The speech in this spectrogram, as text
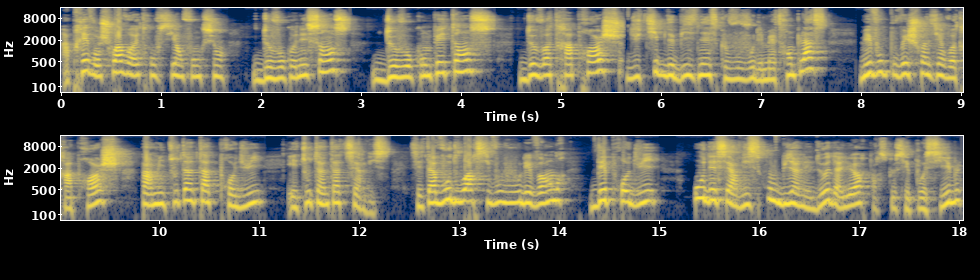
Après, vos choix vont être aussi en fonction de vos connaissances, de vos compétences, de votre approche, du type de business que vous voulez mettre en place, mais vous pouvez choisir votre approche parmi tout un tas de produits et tout un tas de services. C'est à vous de voir si vous voulez vendre des produits ou des services, ou bien les deux d'ailleurs, parce que c'est possible.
